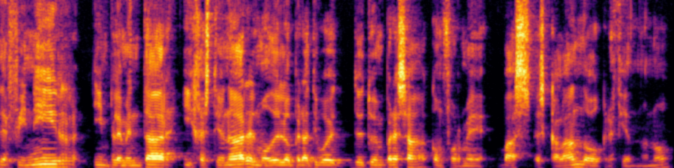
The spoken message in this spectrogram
definir, implementar y gestionar el modelo operativo de, de, tu empresa conforme vas escalando o creciendo, ¿no?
